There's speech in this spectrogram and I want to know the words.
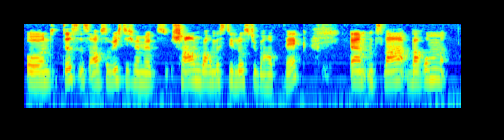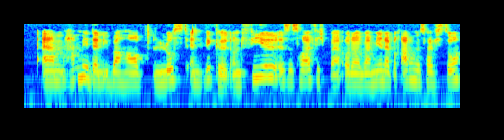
Und das ist auch so wichtig, wenn wir schauen, warum ist die Lust überhaupt weg. Ähm, und zwar, warum ähm, haben wir denn überhaupt Lust entwickelt? Und viel ist es häufig bei, oder bei mir in der Beratung ist häufig so,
